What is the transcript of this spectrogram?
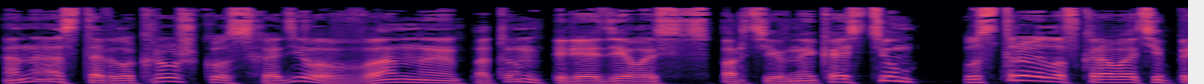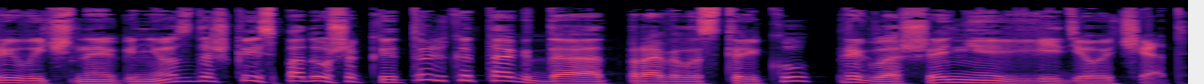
Она оставила кружку, сходила в ванную, потом переоделась в спортивный костюм, устроила в кровати привычное гнездышко из подушек и только тогда отправила старику приглашение в видеочат.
